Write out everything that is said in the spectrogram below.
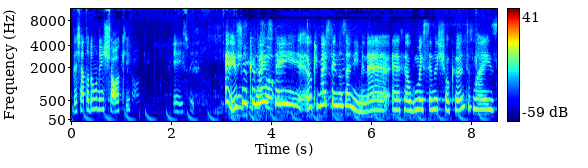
Deixar todo mundo em choque. É isso aí. É isso é o que mais tem, é o que mais tem nos animes, né? É algumas cenas chocantes, mas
